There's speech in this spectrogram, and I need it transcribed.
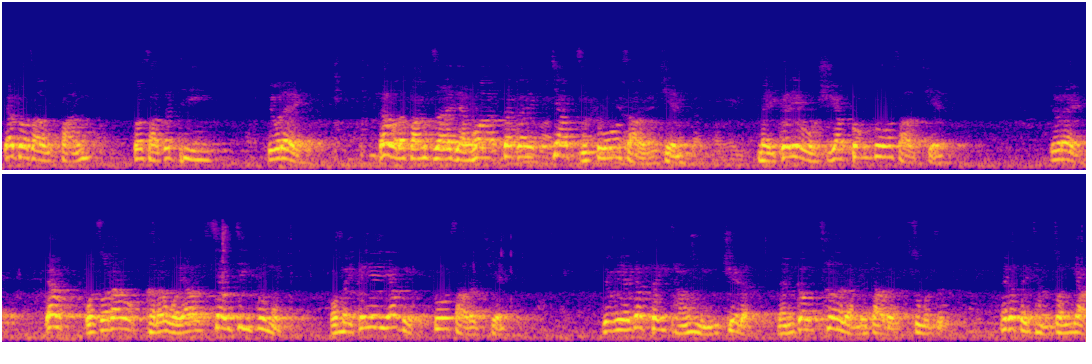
要多少房，多少个厅，对不对？那我的房子来讲的话，大概价值多少钱？每个月我需要供多少钱，对不对？要我说到可能我要孝敬父母，我每个月要给多少的钱？有没有一个非常明确的、能够测量得到的数字？那个非常重要。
